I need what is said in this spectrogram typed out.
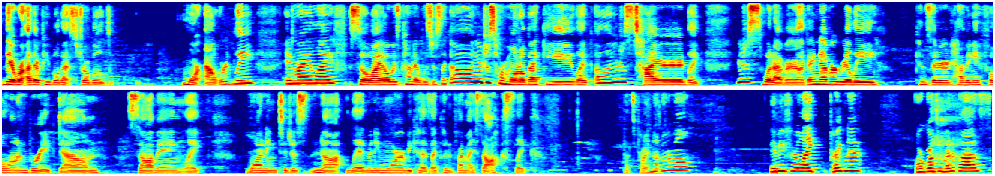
there were other people that struggled more outwardly in my mm-hmm. life. So I always kind of was just like, oh, you're just hormonal, Becky. Like, oh, you're just tired. Like, you're just whatever. Like, I never really considered having a full on breakdown, sobbing, like, wanting to just not live anymore because I couldn't find my socks. Like, that's probably not normal. Maybe if you're like pregnant or going through menopause.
